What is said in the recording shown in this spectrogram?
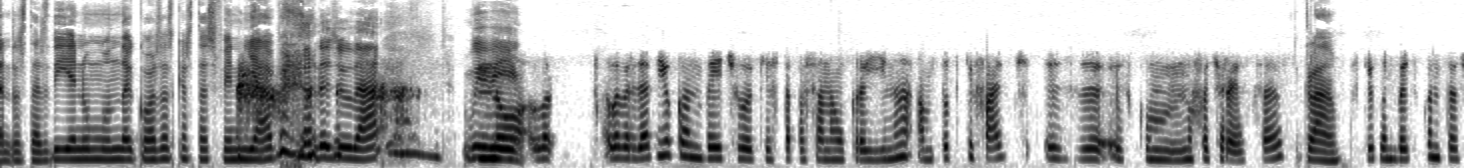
ens estàs dient un munt de coses que estàs fent ja per ajudar. Vull no, dir... la, la veritat, jo quan veig el que està passant a Ucraïna, amb tot que faig és, és com no faig res, saps? Clar. És que quan veig quantes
